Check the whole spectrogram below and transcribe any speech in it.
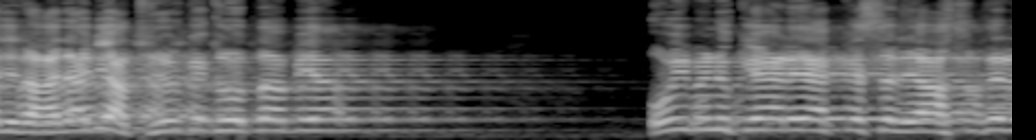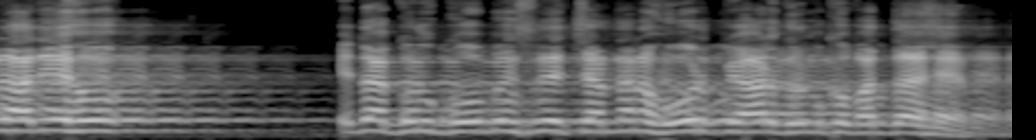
ਅੱਜ ਰਾਜਾ ਜੀ ਹੱਥ ਜੋੜ ਕੇ ਖਲੋਤਾ ਪਿਆ। ਉਹ ਵੀ ਮੈਨੂੰ ਕਹਿ ਰਿਹਾ, ਕਿਸ ਰਿਆਸਤ ਦੇ ਰਾਜੇ ਹੋ? ਇਹਦਾ ਗੁਰੂ ਗੋਬਿੰਦ ਸਿੰਘ ਦੇ ਚਰਨਾਂ ਨਾਲ ਹੋਰ ਪਿਆਰ ਗੁਰਮੁਖ ਵੱਧਦਾ ਹੈ।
